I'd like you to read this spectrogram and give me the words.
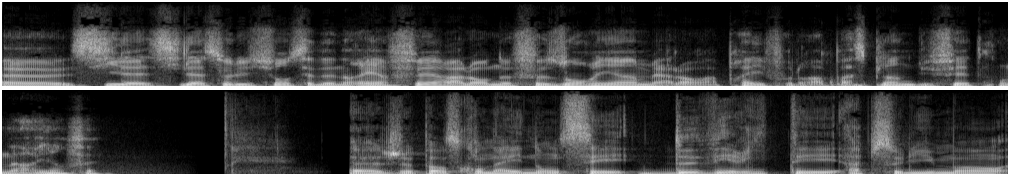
Euh, si, la, si la solution c'est de ne rien faire, alors ne faisons rien. Mais alors après, il faudra pas se plaindre du fait qu'on n'a rien fait. Je pense qu'on a énoncé deux vérités absolument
